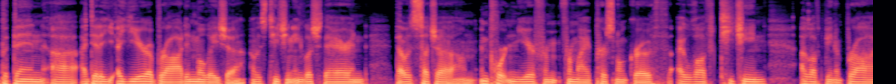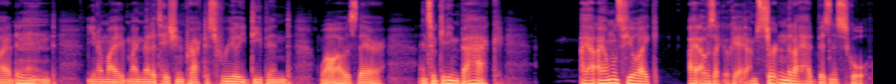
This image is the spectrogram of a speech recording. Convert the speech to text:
But then uh, I did a, a, year abroad in Malaysia. I was teaching English there, and that was such a um, important year from for my personal growth. I loved teaching. I loved being abroad, mm. and you know my my meditation practice really deepened while I was there. And so getting back, I, I almost feel like I, I was like, okay, I'm certain that I had business school.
